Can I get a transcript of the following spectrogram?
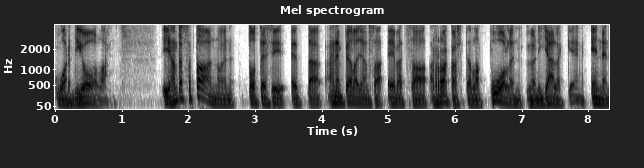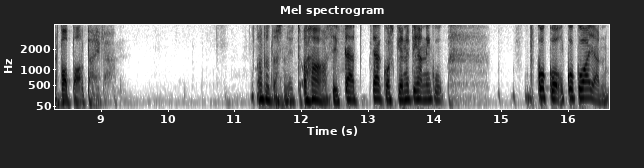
Guardiola. Ihan tässä taannoin totesi, että hänen pelaajansa eivät saa rakastella puolen yön jälkeen ennen vapaapäivää. Odotas nyt. Ahaa, siis tämä koskee nyt ihan niin kuin koko, koko ajan,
